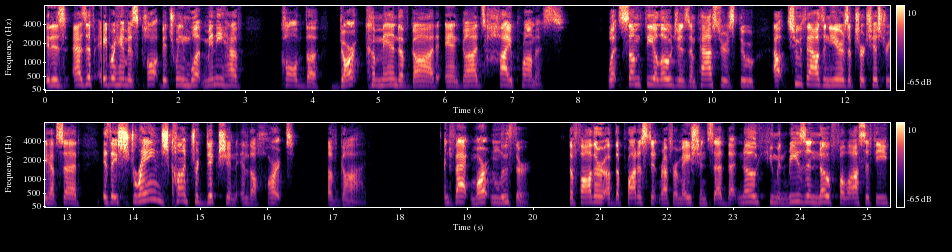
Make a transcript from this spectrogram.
It is as if Abraham is caught between what many have called the dark command of God and God's high promise. What some theologians and pastors throughout 2,000 years of church history have said is a strange contradiction in the heart of God. In fact, Martin Luther, the father of the Protestant Reformation, said that no human reason, no philosophy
